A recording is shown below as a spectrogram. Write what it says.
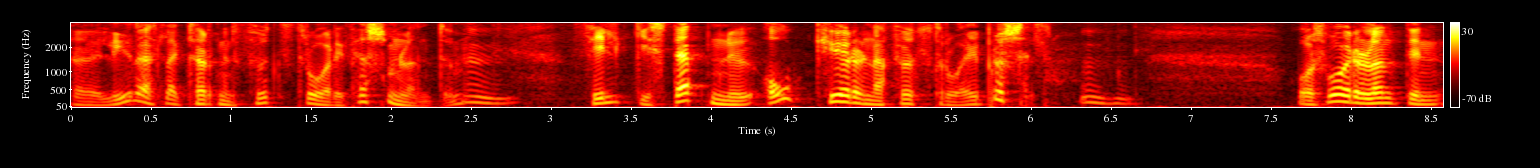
uh, líðræðslega kjörnir fulltrúar í þessum löndum mm. fylgi stefnu ókjöruna fulltrúa í Brussel mm -hmm. og svo eru löndin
